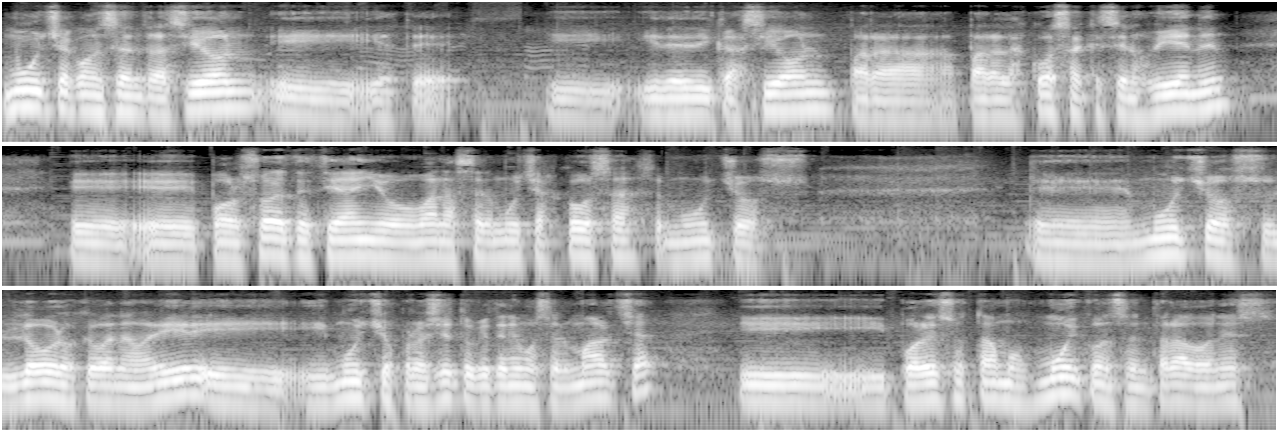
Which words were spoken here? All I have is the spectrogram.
mucha concentración y, este, y, dedicación para, las cosas que se nos vienen. por suerte este año van a ser muchas cosas, muchos, muchos logros que van a venir y muchos proyectos que tenemos en marcha y por eso estamos muy concentrados en eso.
